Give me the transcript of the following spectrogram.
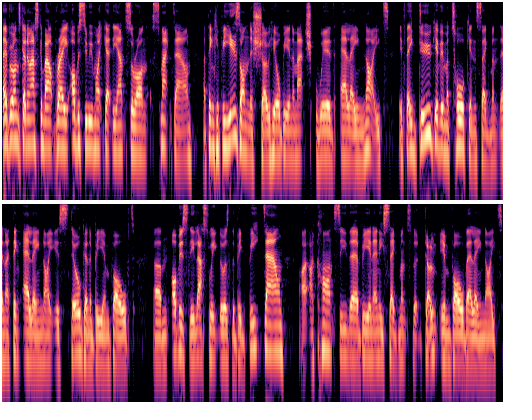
Everyone's going to ask about Bray. Obviously, we might get the answer on SmackDown. I think if he is on this show, he'll be in a match with LA Knight. If they do give him a talking segment, then I think LA Knight is still going to be involved. Um, obviously, last week there was the big beatdown. I, I can't see there being any segments that don't involve LA Knight.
